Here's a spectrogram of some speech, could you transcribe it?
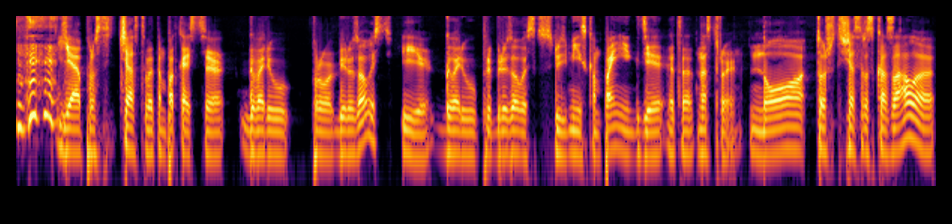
Я просто часто в этом подкасте говорю про бирюзовость и говорю про бирюзовость с людьми из компании, где это настроено. Но то, что ты сейчас рассказала,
